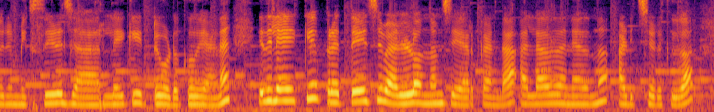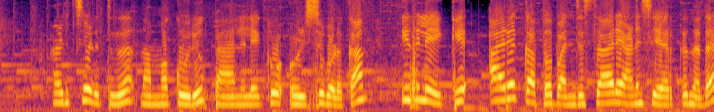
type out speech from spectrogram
ഒരു മിക്സിയുടെ ജാറിലേക്ക് ഇട്ട് കൊടുക്കുകയാണ്. ഇതിലേക്ക് പ്രത്യേകിച്ച് വെള്ളമൊന്നും ചേർക്കണ്ട. അല്ലാതെ തന്നെ അതൊന്ന് അടിച്ചെടുക്കുക. അടിച്ചെടുത്തത് നമുക്കൊരു പാനിലേക്ക് ഒഴിച്ചു കൊടുക്കാം. ഇതിലേക്ക് അര കപ്പ് പഞ്ചസാരയാണ് ചേർക്കുന്നത്.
